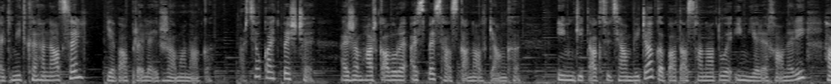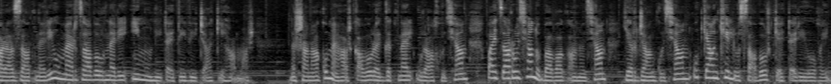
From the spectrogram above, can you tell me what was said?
այդ միտքը հնացել եւ ապրել է իր ժամանակը։ Արդյոք այդպես չէ։ Այժմ հարկավոր է այսպես հասկանալ կյանքը։ Իմ գիտակցության վիճակը պատասխանատու է իմ երեխաների, հարազատների ու մերձավորների իմունիտետի վիճակի համար Նշանակում է հարկավոր է գտնել ուրախության, պայծառության ու բավականության, երջանկության ու կյանքի լուսավոր կետերի ուղին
